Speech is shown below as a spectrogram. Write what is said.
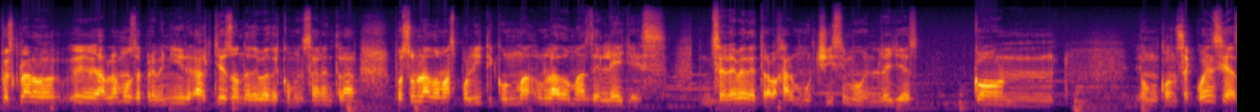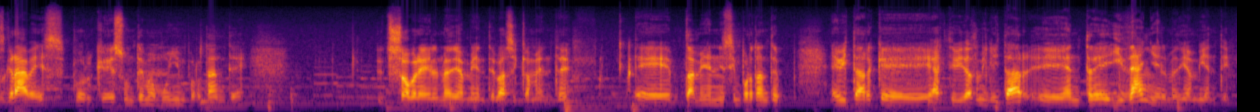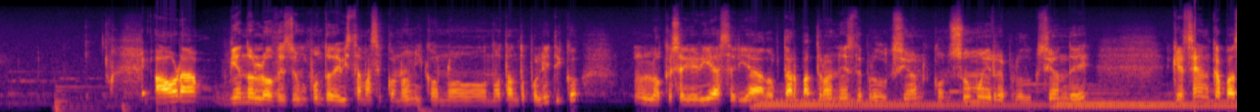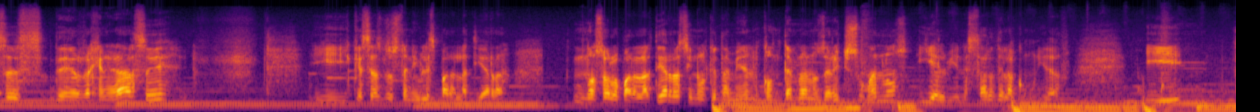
Pues claro, eh, hablamos de prevenir, aquí es donde debe de comenzar a entrar, pues un lado más político, un, lado más de leyes. Se debe de trabajar muchísimo en leyes con, con consecuencias graves, porque es un tema muy importante sobre el medio ambiente, básicamente. Eh, también es importante evitar que actividad militar eh, entre y dañe el medio ambiente. Ahora viéndolo desde un punto de vista más económico, no, no tanto político, lo que seguiría sería adoptar patrones de producción, consumo y reproducción de que sean capaces de regenerarse y que sean sostenibles para la tierra. No solo para la tierra, sino que también contemplan los derechos humanos y el bienestar de la comunidad. Y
